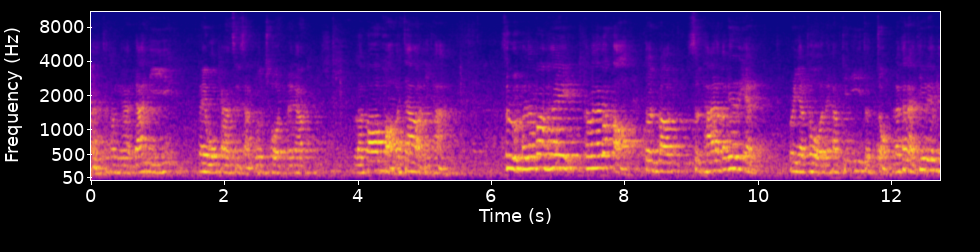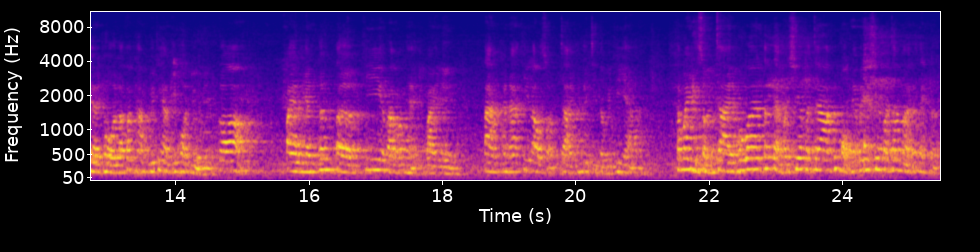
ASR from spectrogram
อยากจะทำงานด้านนี้ในวงการสื่อสารมวลชนนะครับ แล้วก็ขอพระเจ้าอธิษฐานสรุปพระเจ้าก็ให้พระเจ้าก็ตอบจนเราสุดท้ายเราก็ได้เรียนปริญญาโทนะครับที่นี่จนจบ และขณะที่เรียนปริญญาโทเราก็ทำวิทยานิพนธ์อยู่เนี่ยก็ไปเรียนเพิ่มเติมที่รามคำแหงอีกใบหนึ่งตามคณะที่เราสนใจก็คือจิตวิทยา ทำไมถึงสนใจ เพราะว่าตั้งแต่มาเชื่อพระเจ้าคือผมเนี่ยไม่ได้เชื่อพระเจ้ามาตั้งแต่เกิด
